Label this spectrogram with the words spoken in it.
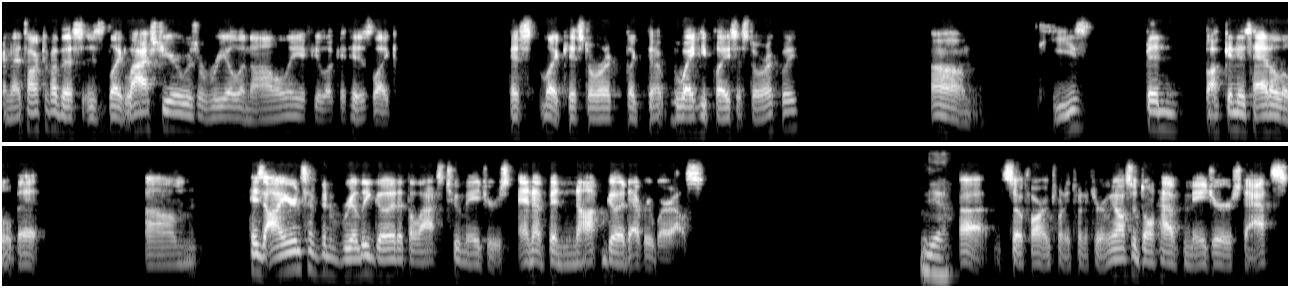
and I talked about this, is like last year was a real anomaly if you look at his like his like historic like the, the way he plays historically. Um, he's been bucking his head a little bit. Um, his irons have been really good at the last two majors and have been not good everywhere else. Yeah. Uh, so far in 2023. We also don't have major stats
